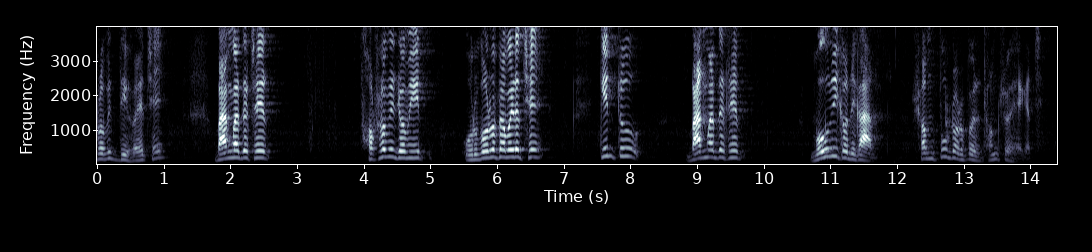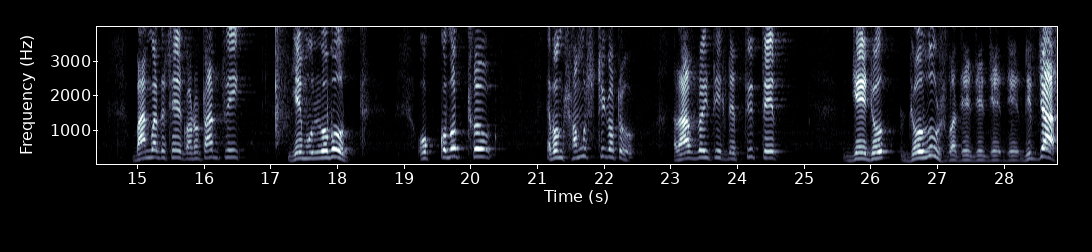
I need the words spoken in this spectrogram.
প্রবৃদ্ধি হয়েছে বাংলাদেশের ফসলি জমির উর্বরতা বেড়েছে, কিন্তু বাংলাদেশের মৌলিক অধিকার সম্পূর্ণরূপে ধ্বংস হয়ে গেছে। বাংলাদেশের গণতান্ত্রিক যে মূল্যবোধ, ঐক্যবদ্ধ এবং সমষ্টিগত রাজনৈতিক নেতৃত্বের যে জৌলুস বা যে যে যে নির্যাস,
